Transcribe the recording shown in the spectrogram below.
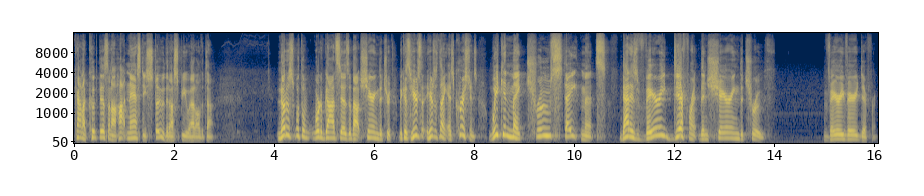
kind of cook this in a hot, nasty stew that I spew out all the time. Notice what the Word of God says about sharing the truth. Because here's the, here's the thing as Christians, we can make true statements that is very different than sharing the truth. Very, very different.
